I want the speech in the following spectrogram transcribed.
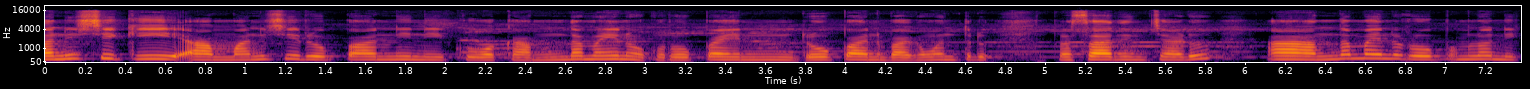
మనిషికి ఆ మనిషి రూపాన్ని నీకు ఒక అందమైన ఒక రూపాయి రూపాన్ని భగవంతుడు ప్రసాదించాడు. ఆ అందమైన రూపంలో నీ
